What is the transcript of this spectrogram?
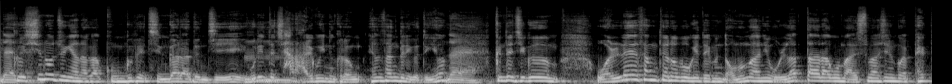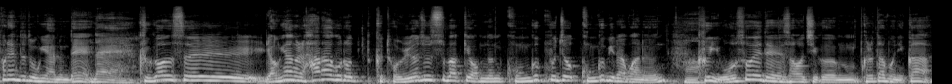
네, 그 네. 신호 중에 하나가 공급의 증가라든지 우리들 잘 알고 있는 그런 현상들이거든요. 네. 근데 지금 원래 상태로 보게 되면 너무 많이 올랐다라고 말씀하시는 거에 100% 동의하는데 네. 그 것을 영향을 하락으로 그 돌려줄 수밖에 없는 공급 부족 공급이라고 하는 아. 그 요소에 대해서 지금 그러다 보니까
